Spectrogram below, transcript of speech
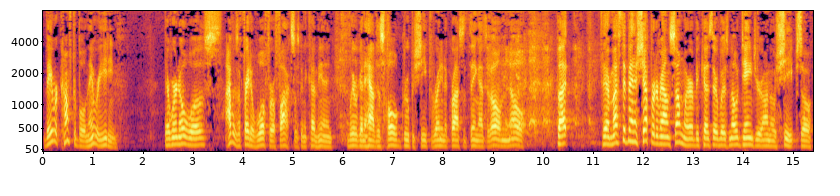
they were comfortable and they were eating. There were no wolves. I was afraid a wolf or a fox was going to come in and we were going to have this whole group of sheep running across the thing. I said, oh no. But there must have been a shepherd around somewhere because there was no danger on those sheep. So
